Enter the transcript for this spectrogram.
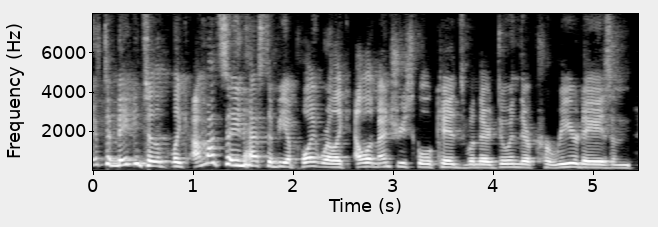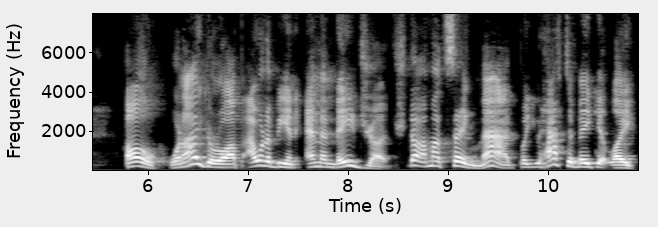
you have to make it to the like I'm not saying it has to be a point where like elementary school kids when they're doing their career days and oh, when I grow up, I want to be an MMA judge. No, I'm not saying that, but you have to make it like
